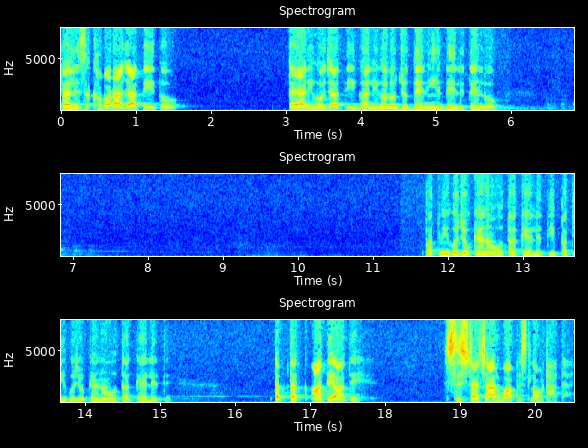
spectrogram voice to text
पहले से खबर आ जाती तो तैयारी हो जाती, गाली गालो जो देनी है दे लेते हैं लोग। पत्नी को जो कहना होता, कह लेती, पति को जो कहना होता, कह लेते। तब तक आते आते शिष्टाचार वापस लौट आता है।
